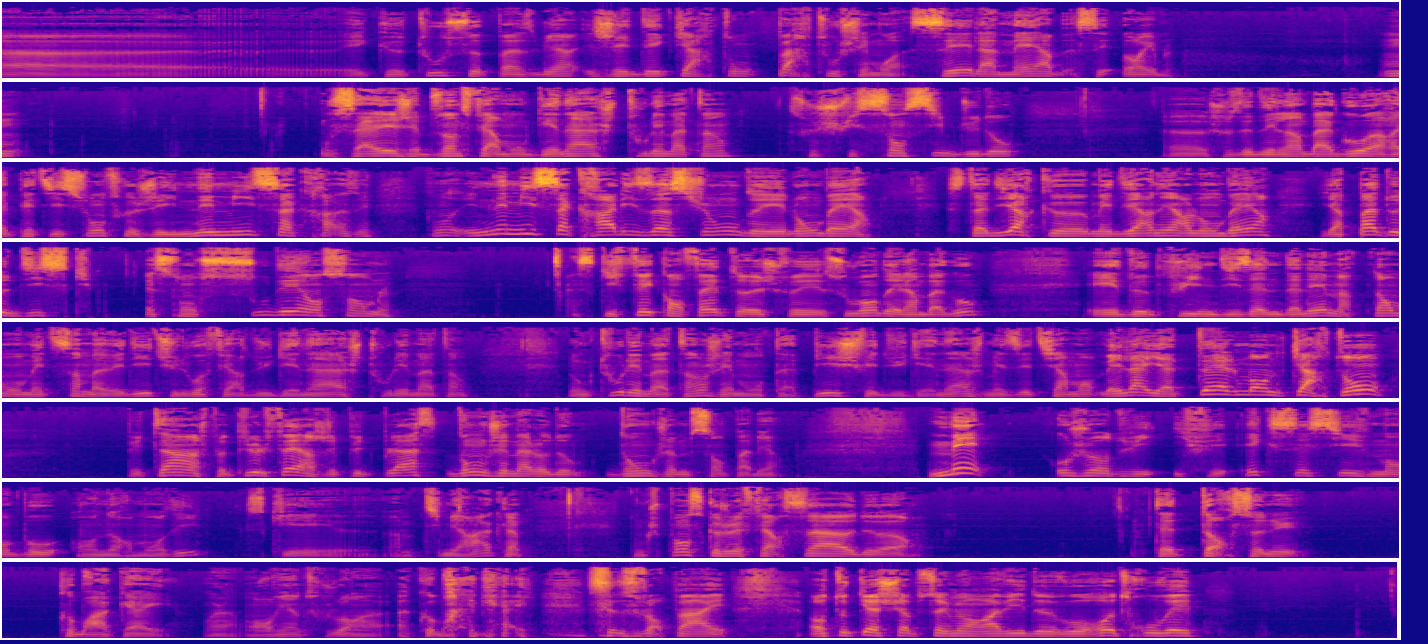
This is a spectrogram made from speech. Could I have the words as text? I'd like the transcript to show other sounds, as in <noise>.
Et que tout se passe bien. J'ai des cartons partout chez moi. C'est la merde, c'est horrible. Hmm. Vous savez, j'ai besoin de faire mon gainage tous les matins parce que je suis sensible du dos. Euh, je faisais des limbagos à répétition parce que j'ai une, hémisacralisation des lombaires. C'est-à-dire que mes dernières lombaires, il n'y a pas de disque. Elles sont soudées ensemble. Ce qui fait qu'en fait, je fais souvent des limbagos. Et depuis une dizaine d'années maintenant, mon médecin m'avait dit tu dois faire du gainage tous les matins. Donc tous les matins, j'ai mon tapis, je fais du gainage, mes étirements. Mais là, il y a tellement de cartons, putain, je peux plus le faire, j'ai plus de place, donc j'ai mal au dos, donc je me sens pas bien. Mais aujourd'hui, il fait excessivement beau en Normandie, ce qui est euh, un petit miracle. Donc je pense que je vais faire ça euh, dehors. Peut-être torse nu. Cobra Kai. Voilà, on revient toujours à, Cobra <laughs> Kai. C'est toujours pareil. En tout cas, je suis absolument ravi de vous retrouver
